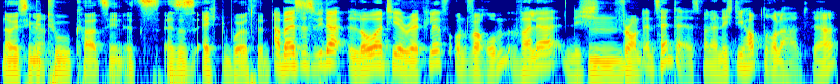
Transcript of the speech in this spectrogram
Now You See Me Ja. 2 Card Scene. It's, es ist echt worth it. Aber es ist wieder Lower Tier Radcliffe. Und warum? Weil er nicht Mhm. Front and Center ist, weil er nicht die Hauptrolle hat. Ja?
